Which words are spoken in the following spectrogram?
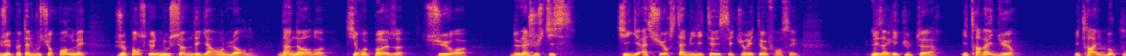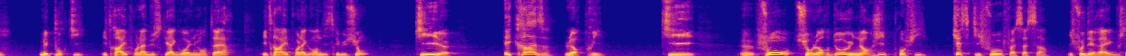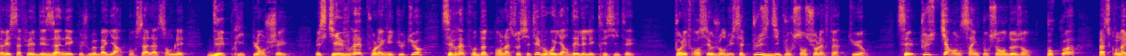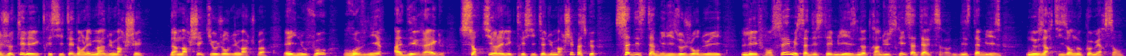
je vais peut-être vous surprendre, mais je pense que nous sommes des garants de l'ordre, d'un ordre qui repose sur de la justice, qui assure stabilité et sécurité aux Français. Les agriculteurs, ils travaillent dur, ils travaillent beaucoup. Mais pour qui? Ils travaillent pour l'industrie agroalimentaire, ils travaillent pour la grande distribution, qui euh, écrasent leurs prix, qui euh, font sur leur dos une orgie de profit. Qu'est-ce qu'il faut face à ça? Il faut des règles. Vous savez, ça fait des années que je me bagarre pour ça à l'Assemblée. Des prix planchers. Mais ce qui est vrai pour l'agriculture, c'est vrai pour d'autres pans de la société. Vous regardez l'électricité. Pour les Français aujourd'hui, c'est plus 10% sur la facture. C'est plus 45% en deux ans. Pourquoi? Parce qu'on a jeté l'électricité dans les mains du marché d'un marché qui aujourd'hui ne marche pas. Et il nous faut revenir à des règles, sortir l'électricité du marché, parce que ça déstabilise aujourd'hui les Français, mais ça déstabilise notre industrie, ça déstabilise nos artisans, nos commerçants.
